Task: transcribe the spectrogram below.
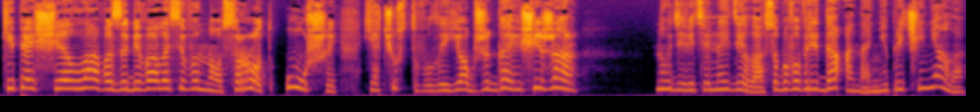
Кипящая лава забивалась в нос, рот, уши. Я чувствовала ее обжигающий жар — но удивительное дело, особого вреда она не причиняла.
